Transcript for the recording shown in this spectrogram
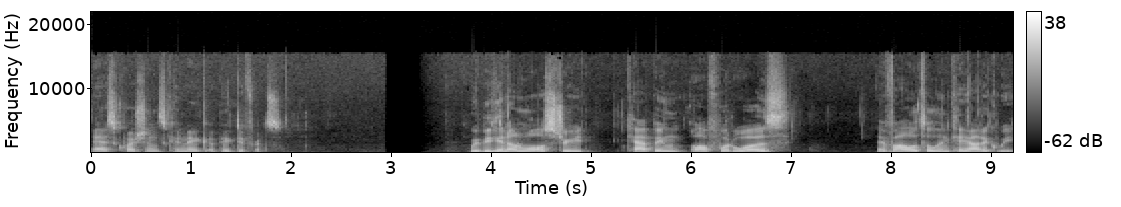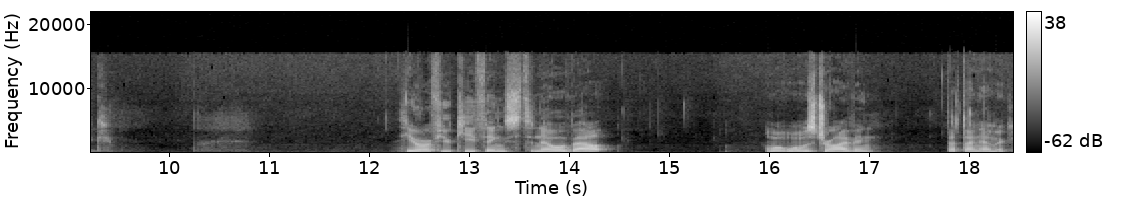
ask questions can make a big difference. We begin on Wall Street, capping off what was a volatile and chaotic week. Here are a few key things to know about what, what was driving that dynamic.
